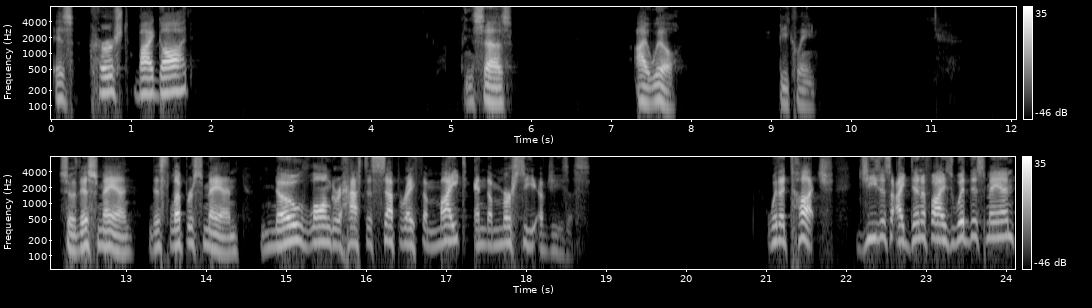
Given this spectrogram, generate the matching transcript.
is cursed by God, and says, I will be clean. So this man, this leprous man, no longer has to separate the might and the mercy of Jesus. With a touch, Jesus identifies with this man,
